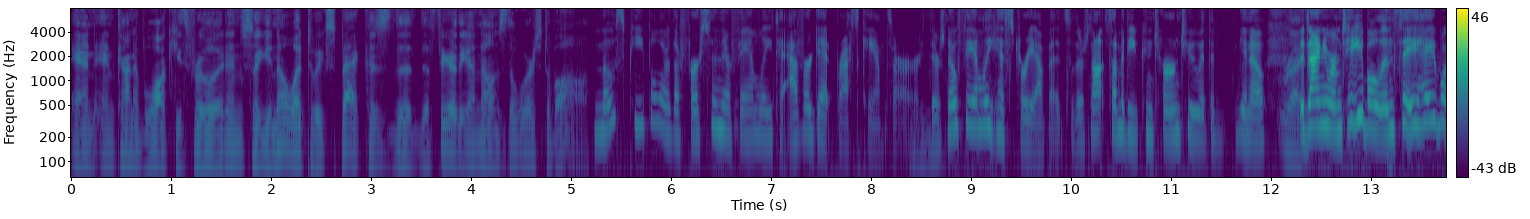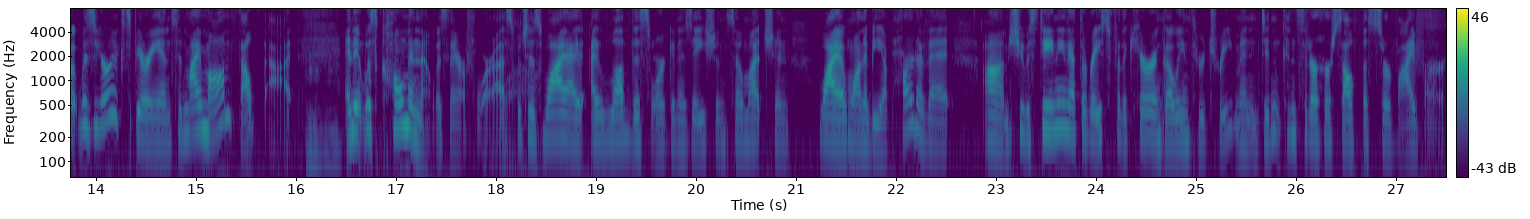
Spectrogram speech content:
and, and kind of walk you through it. And so you know what to expect because the, the fear of the unknown is the worst of all. Most people are the first in their family to ever get breast cancer. Mm-hmm. There's no family history of it. So there's not somebody you can turn to at the, you know, right. the dining room table and say, hey, what was your experience? And my mom felt that. Mm-hmm. And it was Komen that was there for us, wow. which is why I, I, love this organization so much and why I want to be a part of it. Um, she was standing at the Race for the Cure and going through treatment, didn't consider herself a survivor.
